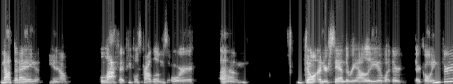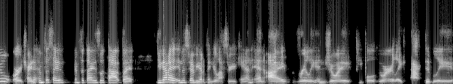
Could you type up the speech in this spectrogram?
not that I, you know, laugh at people's problems or um, don't understand the reality of what they're they're going through or try to emphasize empathize with that but you gotta in this job you gotta find your laughs where you can and i really enjoy people who are like actively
